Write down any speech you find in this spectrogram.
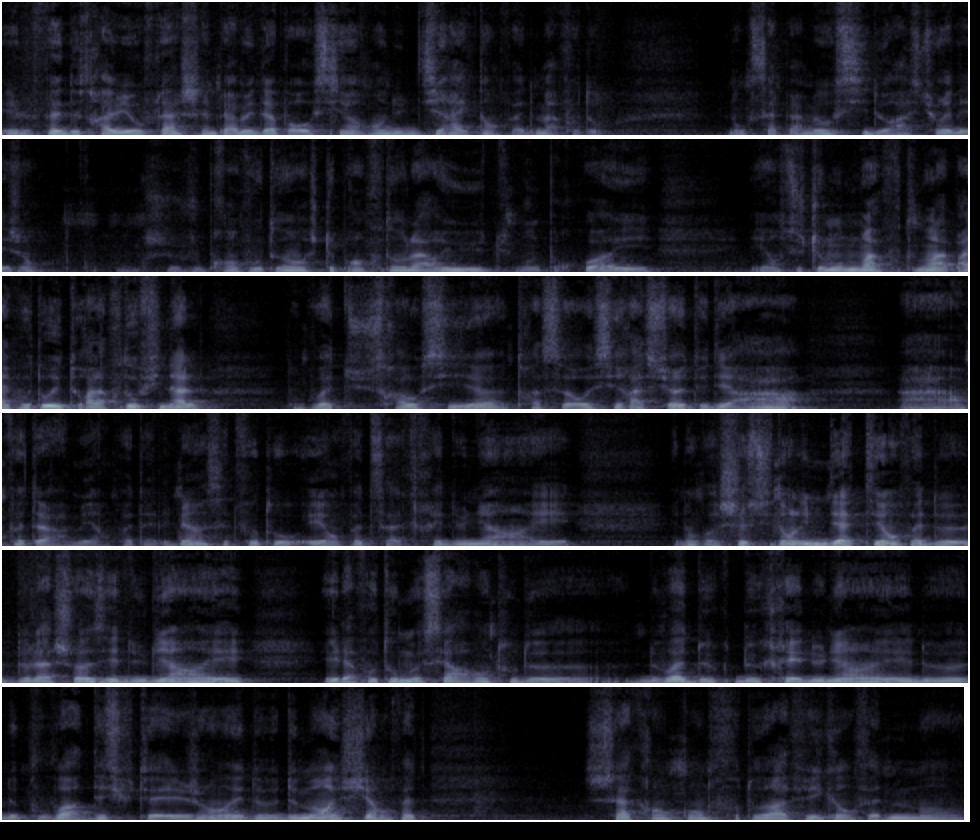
Et le fait de travailler au flash, ça me permet d'avoir aussi un rendu direct en fait de ma photo. Donc ça permet aussi de rassurer les gens. Je, vous prends en photo je te prends en photo dans la rue, tu demandes pourquoi, et, et ensuite je te montre ma photo dans l'appareil photo et tu auras la photo finale. Donc en fait, tu seras aussi, euh, aussi rassuré, te dire ah, ah en fait, ah, en fait elle est bien cette photo. Et en fait ça crée du lien et, et donc je suis dans l'immédiateté en fait de, la chose et du lien et, la photo me sert avant tout de, créer du lien et de, pouvoir discuter avec les gens et de, m'enrichir en fait. Chaque rencontre photographique en fait m'en-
